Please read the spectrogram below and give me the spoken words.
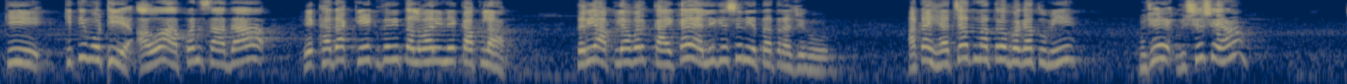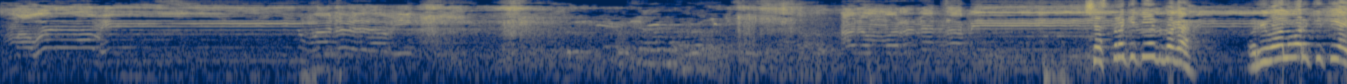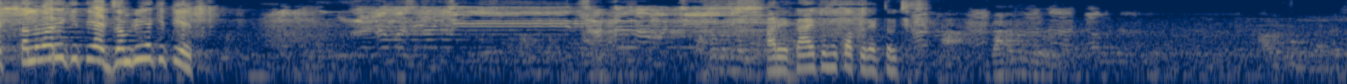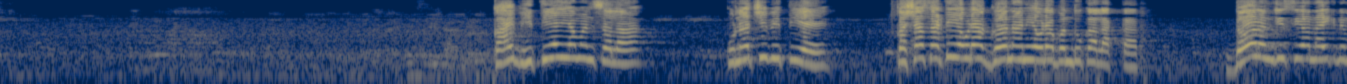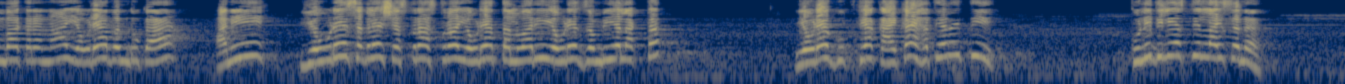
की किती मोठी आहे. अहो आपण साधा एखादा केक जरी तलवारीने कापला तरी आपल्यावर काय काय अलिगेशन येतात राजे हो. आता ह्याच्यात मात्र बघा तुम्ही. म्हणजे विशेष आहे हा. शस्त्र किती आहेत बघा? रिव्हॉल्वर किती आहेत? तलवारी किती आहेत? जंबिये किती आहेत? अरे काय तुम्ही कॉपीराईटचा विचार काय भीती आहे या माणसाला? कुणाची भीती आहे? कशासाठी एवढ्या गन आणि एवढ्या बंदुका लागतात? दर रणजितसिंह नाईक निंबाळकरांना एवढ्या बंदुका आणि एवढे सगळे शस्त्रास्त्र एवढ्या तलवारी एवढे जंबिये लागतात? एवढ्या गुप्त्या काय काय हत्यार आहेत ती? कुणी दिली असतील लायसन?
